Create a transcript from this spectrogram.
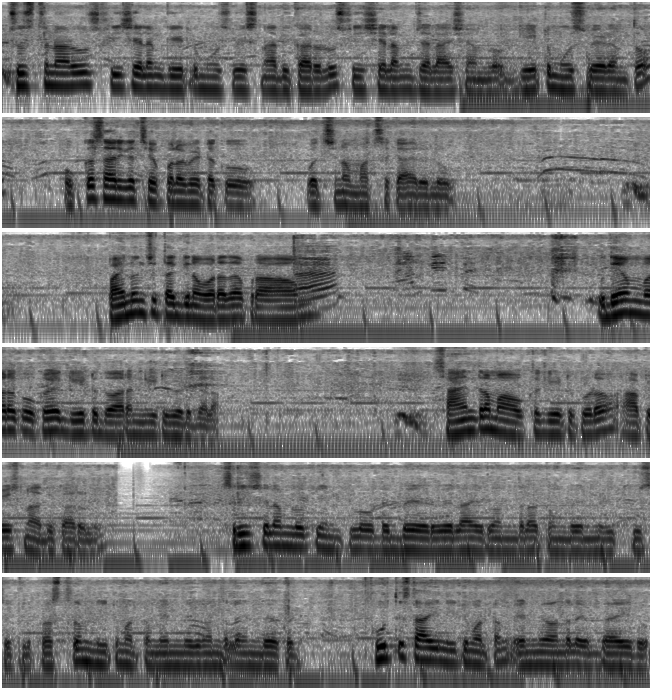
చూస్తున్నారు శ్రీశైలం గేట్లు మూసివేసిన అధికారులు శ్రీశైలం జలాశయంలో గేటు మూసివేయడంతో ఒక్కసారిగా చేపల వేటకు వచ్చిన మత్స్యకారులు. పైనుంచి తగ్గిన వరద ప్రవాహం ఉదయం వరకు ఒక గేటు ద్వారా నీటి విడుదల. సాయంత్రం ఆ ఒక్క గేటు కూడా ఆపేసిన అధికారులు. శ్రీశైలంలోకి ఇంట్లో డెబ్బై ఏడు వేల ఐదు వందల తొంభై ఎనిమిది క్యూసెక్లు. ప్రస్తుతం నీటి మట్టం ఎనిమిది వందల ఎనభై ఒకటి. పూర్తి స్థాయి నీటి మట్టం ఎనిమిది వందల డెబ్బై ఐదు.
